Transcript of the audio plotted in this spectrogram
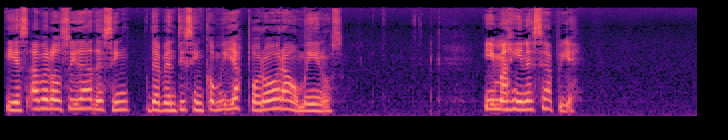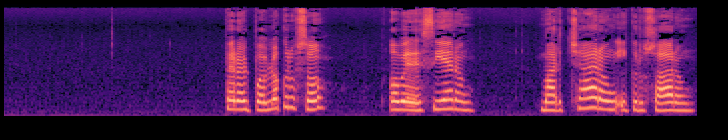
y es a velocidad de, de 25 millas por hora o menos. Imagínese a pie. Pero el pueblo cruzó, obedecieron, marcharon y cruzaron.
